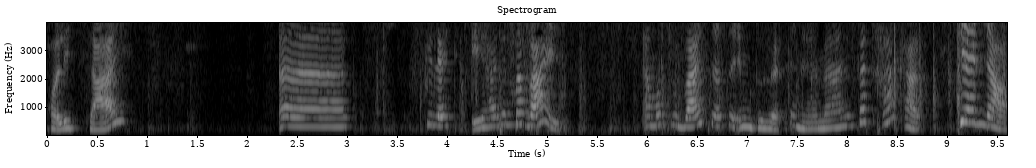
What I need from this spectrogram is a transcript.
Polizei? Äh, vielleicht eher einen Beweis. Er muss beweisen, dass er ihm gehört, wenn er einen Vertrag hat. Genau.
